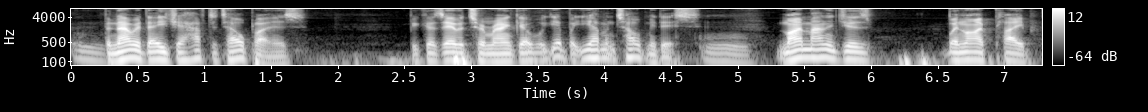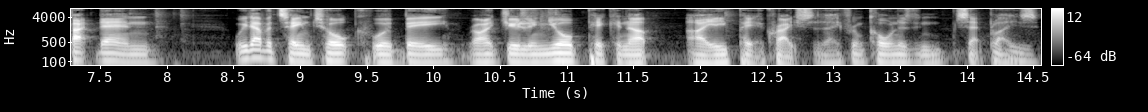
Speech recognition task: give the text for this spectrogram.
Mm. But nowadays, you have to tell players because they would turn around and go, "Well, yeah, but you haven't told me this." Mm. My managers, when I played back then, we'd have a team talk. Would be right, Julian. You're picking up, i.e., Peter Crouch today from corners and set plays. Mm.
